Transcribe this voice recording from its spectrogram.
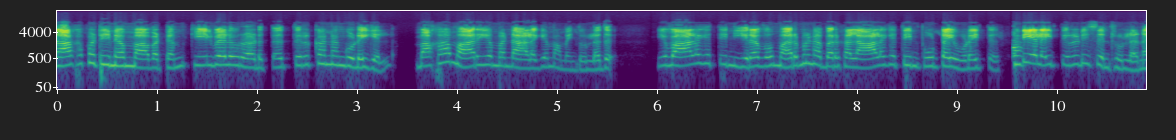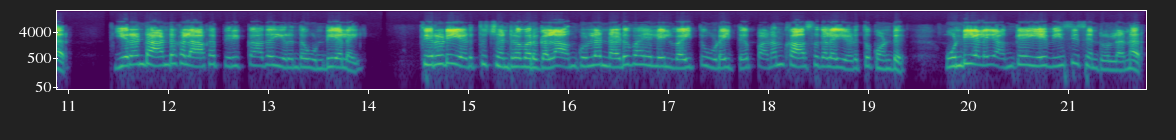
நாகப்பட்டினம் மாவட்டம் கீழ்வேலூர் அடுத்த திருக்கண்ணங்குடியில் மகா மாரியம்மன் ஆலயம் அமைந்துள்ளது. இவ்வாலயத்தின் இரவு மர்ம நபர்கள் ஆலயத்தின் பூட்டை உடைத்து உண்டியலை திருடி சென்றுள்ளனர். இரண்டு ஆண்டுகளாக பிரிக்காத இருந்த உண்டியலை திருடி எடுத்துச் சென்றவர்கள் அங்குள்ள நடுவயலில் வைத்து உடைத்து பணம் காசுகளை எடுத்துக்கொண்டு உண்டியலை அங்கேயே வீசி சென்றுள்ளனர்.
